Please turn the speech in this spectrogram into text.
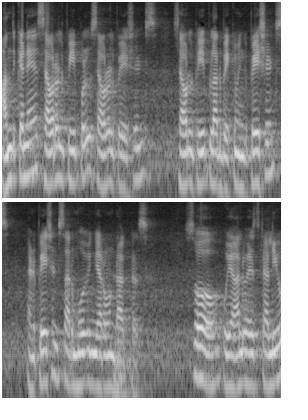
అందుకనే several people several patients several people are becoming patients and patients are moving around doctors so we always tell you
